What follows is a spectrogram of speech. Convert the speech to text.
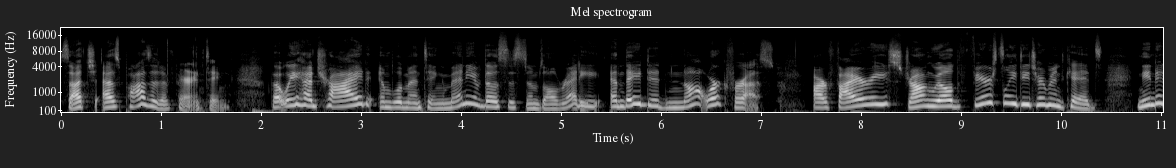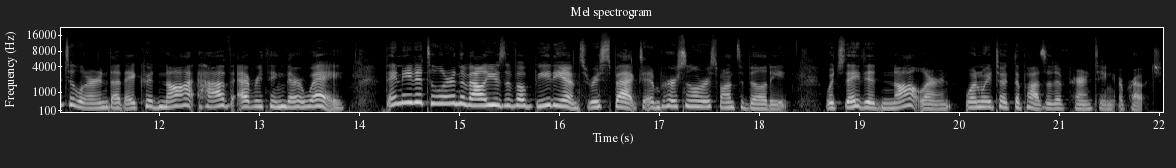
such as positive parenting. But we had tried implementing many of those systems already, and they did not work for us. Our fiery, strong willed, fiercely determined kids needed to learn that they could not have everything their way. They needed to learn the values of obedience, respect, and personal responsibility, which they did not learn when we took the positive parenting approach.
